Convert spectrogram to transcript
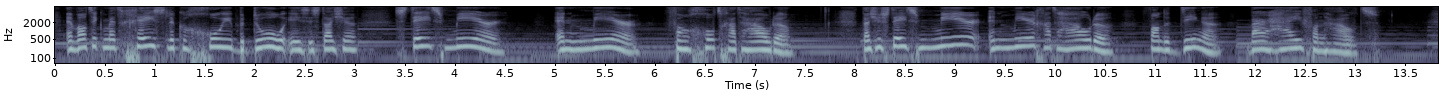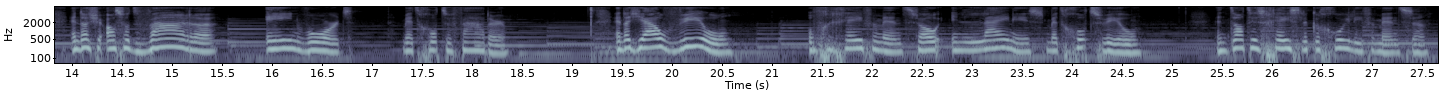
En wat ik met geestelijke groei bedoel is, is dat je steeds meer en meer van God gaat houden. Dat je steeds meer en meer gaat houden van de dingen waar Hij van houdt. En dat je als het ware één wordt met God de Vader. En dat jouw wil op een gegeven moment zo in lijn is met Gods wil. En dat is geestelijke groei, lieve mensen.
